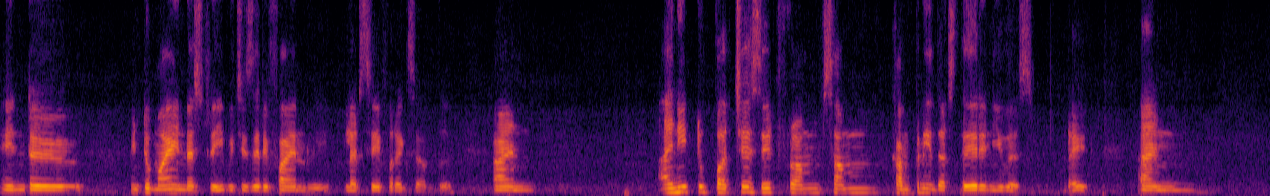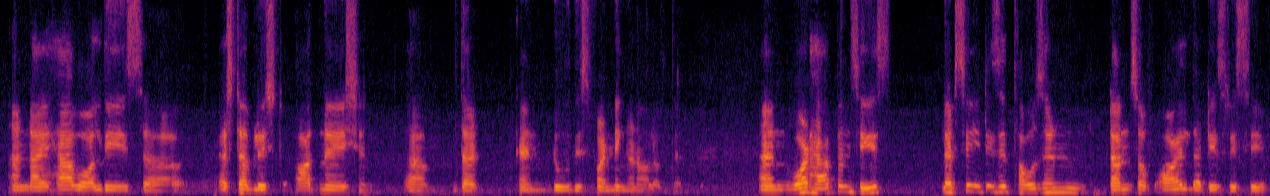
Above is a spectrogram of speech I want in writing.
into into my industry which is a refinery let's say for example and i need to purchase it from some company that's there in us right? And and i have all these uh, established organization um, that can do this funding and all of that. And what happens is let's say it is a thousand tons of oil that is received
